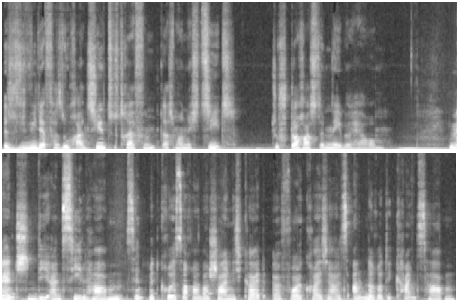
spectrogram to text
ist wie der Versuch, ein Ziel zu treffen, das man nicht sieht. Du stocherst im Nebel herum. Menschen, die ein Ziel haben, sind mit größerer Wahrscheinlichkeit erfolgreicher als andere, die keins haben.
